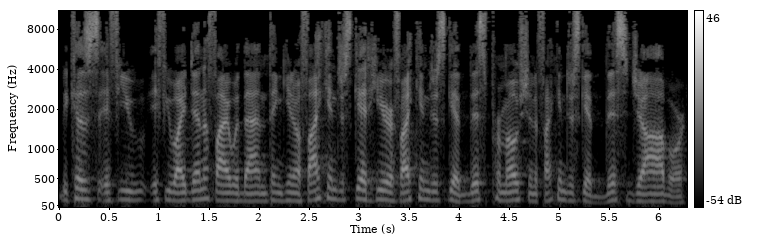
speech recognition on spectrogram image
Because if you, if you identify with that and think, you know, if I can just get here, if I can just get this promotion, if I can just get this job, or,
